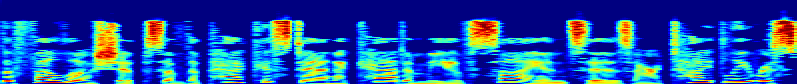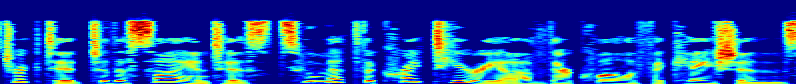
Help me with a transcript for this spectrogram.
the fellowships of the Pakistan Academy of Sciences are tightly restricted to the scientists who met the criteria of their qualifications.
